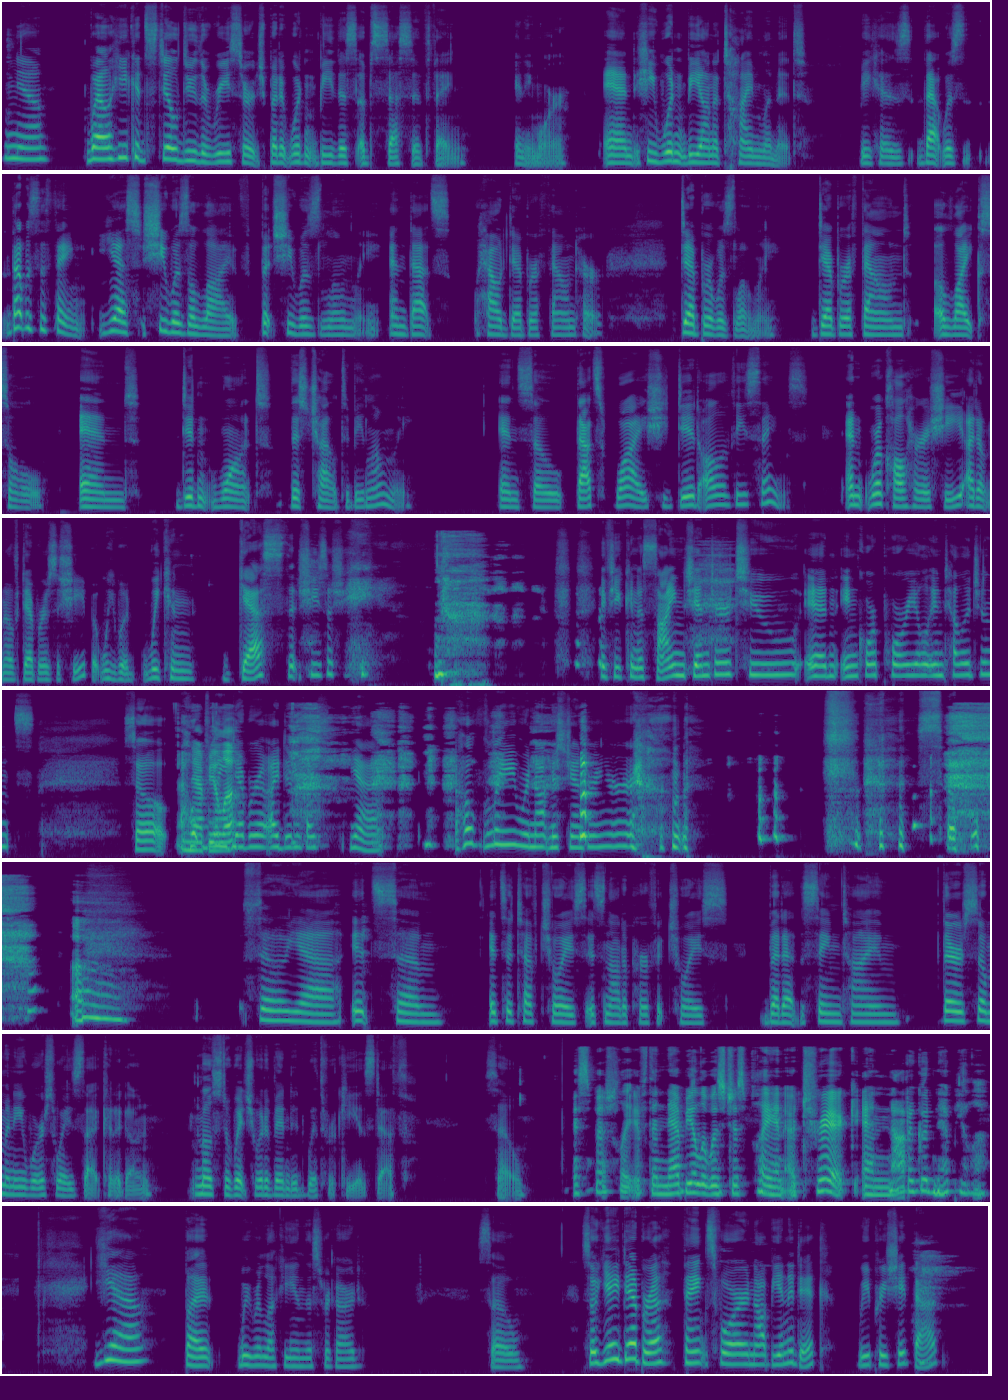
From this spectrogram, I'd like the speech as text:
Yeah. Well, he could still do the research, but it wouldn't be this obsessive thing anymore. And he wouldn't be on a time limit because that was that was the thing. Yes, she was alive, but she was lonely, and that's how Deborah found her. Deborah was lonely. Deborah found a like soul and didn't want this child to be lonely. And so that's why she did all of these things. And we'll call her a she. I don't know if Deborah is a she, but we would we can guess that she's a she. if you can assign gender to an incorporeal intelligence. So A hopefully nebula. Deborah identifies. Yeah, hopefully we're not misgendering her. so, oh. so yeah, it's um, it's a tough choice. It's not a perfect choice, but at the same time, there's so many worse ways that could have gone. Most of which would have ended with Rukiya's death. So Especially if the nebula was just playing a trick and not a good nebula. Yeah, but we were lucky in this regard. So, so yay, Deborah! Thanks for not being a dick. We appreciate that.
